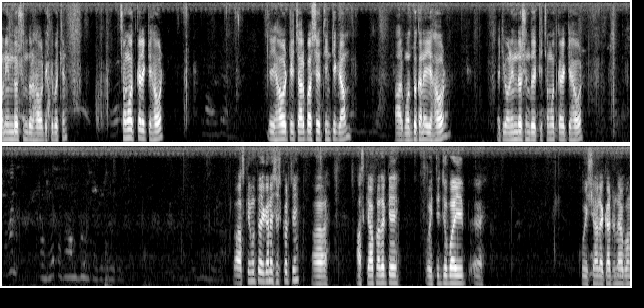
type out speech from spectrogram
অনিন্দ সুন্দর হাওর দেখতে পাচ্ছেন। চমৎকার একটি হাওর এই হাওরটির চারপাশে তিনটি গ্রাম আর মধ্যখানে এই হাওর এটি অনিন্দ সুন্দর একটি চমৎকার একটি হাওর তো আজকের মতো এখানে শেষ করছি। আজকে আপনাদেরকে ঐতিহ্যবাহী কুইশার একাটুনা এবং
